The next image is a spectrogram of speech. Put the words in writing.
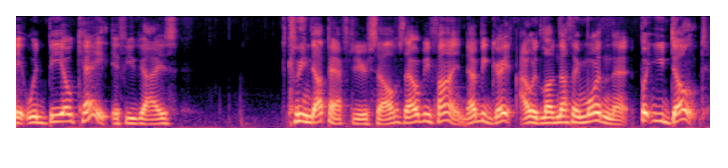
it would be okay if you guys cleaned up after yourselves. That would be fine. That would be great. I would love nothing more than that. But you don't.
